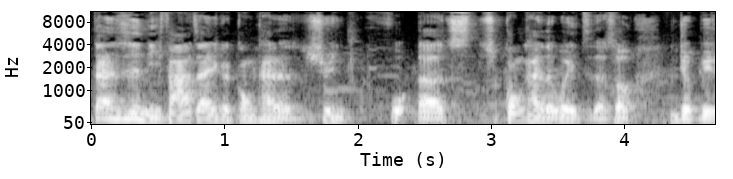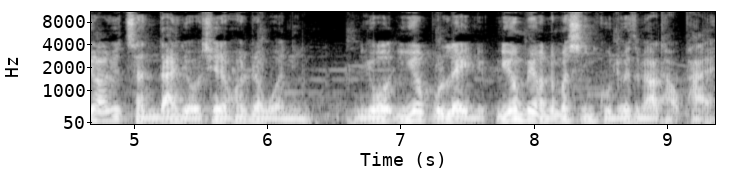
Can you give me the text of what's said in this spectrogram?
但是你发在一个公开的讯或呃公开的位置的时候，你就必须要去承担，有些人会认为你。你又你又不累，你你又没有那么辛苦，你为什么要讨拍？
